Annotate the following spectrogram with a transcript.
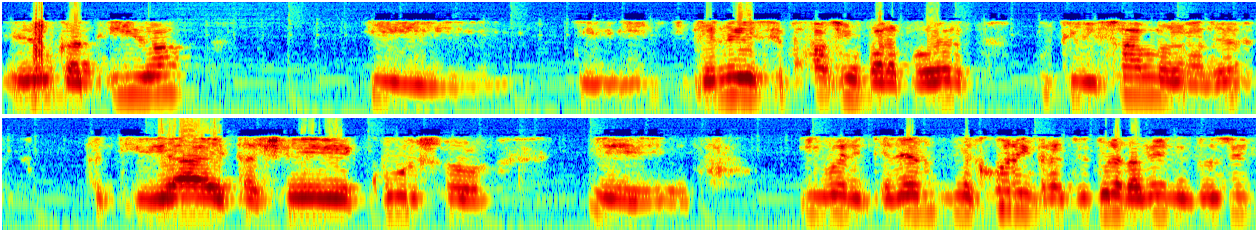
educativa, y, y, tener ese espacio para poder utilizarlo en hacer actividades, talleres, cursos, eh, y bueno, y tener mejor infraestructura también. Entonces,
